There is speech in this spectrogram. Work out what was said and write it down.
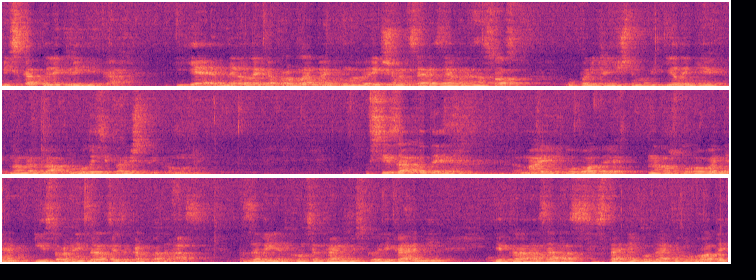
Міська поліклініка. Є невелика проблема, яку ми вирішуємо, це резервний насос у поліклінічному відділенні номер 2 по вулиці Парижської комуни. Всі заклади мають угоди на обслуговування із організацією Закарпатгаз за винятком центральної міської лікарні, яка зараз в стадії укладання угоди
